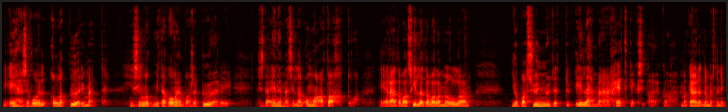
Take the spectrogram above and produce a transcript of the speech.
Niin eihän se voi olla pyörimättä. Ja silloin mitä kovempaa se pyörii, niin sitä enemmän sillä on omaa tahtoa. Ja erää tavalla sillä tavalla me ollaan jopa synnytetty elämää hetkeksi aikaa. Mä käytän tämmöistä niin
